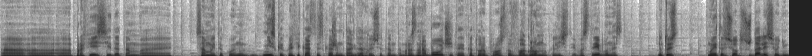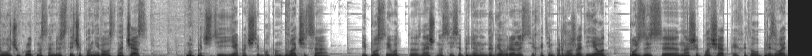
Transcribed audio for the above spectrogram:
а, а, а, профессии, да, там, а, самые такой, ну, низкой квалификации, скажем так, да, да то есть там, там разнорабочий, который просто в огромном количестве востребованность. Ну, то есть мы это все обсуждали сегодня, было очень круто, на самом деле встреча планировалась на час, мы почти, я почти был там два часа, и после, вот, э, знаешь, у нас есть определенные договоренности, хотим продолжать. И я вот, пользуясь э, нашей площадкой, хотел призвать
